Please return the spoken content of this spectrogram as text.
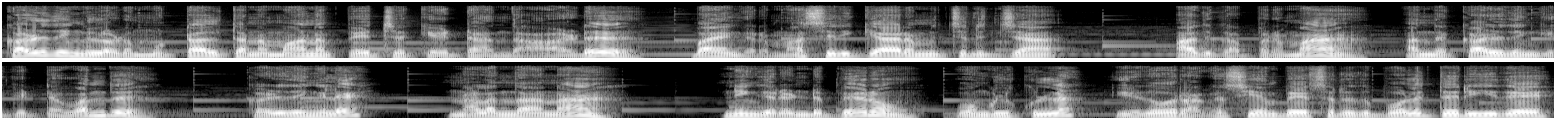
கழுதைங்களோட முட்டாள்தனமான பேச்சை கேட்ட அந்த ஆடு பயங்கரமா சிரிக்க ஆரம்பிச்சிருச்சான் அதுக்கப்புறமா அந்த கழுதைங்க கிட்ட வந்து கழுதைங்களே நலந்தானா? நீங்க ரெண்டு பேரும் உங்களுக்குள்ள ஏதோ ரகசியம் பேசுறது போல தெரியுதே.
